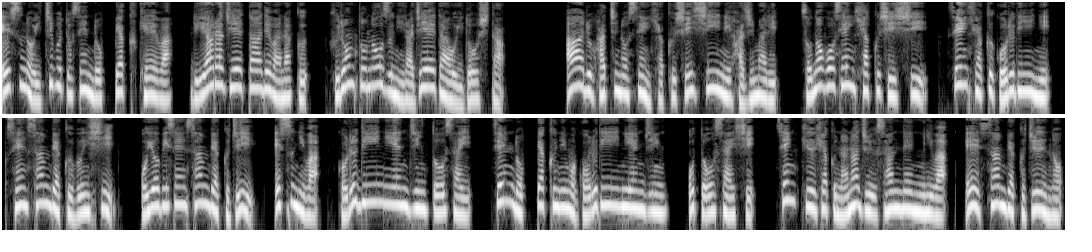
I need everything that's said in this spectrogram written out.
S の一部と1600系は、リアラジエーターではなく、フロントノーズにラジエーターを移動した。R8 の 1100cc に始まり、その後 1100cc、1100ゴルディーニ、1300VC、及び 1300G、S にはゴルディーニエンジン搭載、1600にもゴルディーニエンジンを搭載し、1973年には A310 の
